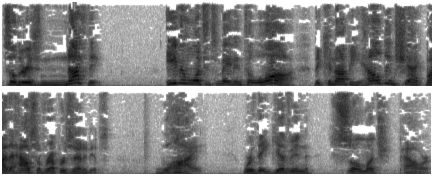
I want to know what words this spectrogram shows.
So there is nothing, even once it's made into law, that cannot be held in check by the House of Representatives. Why were they given so much power?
